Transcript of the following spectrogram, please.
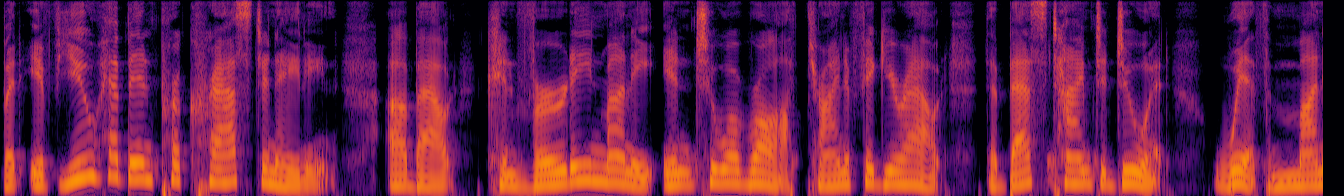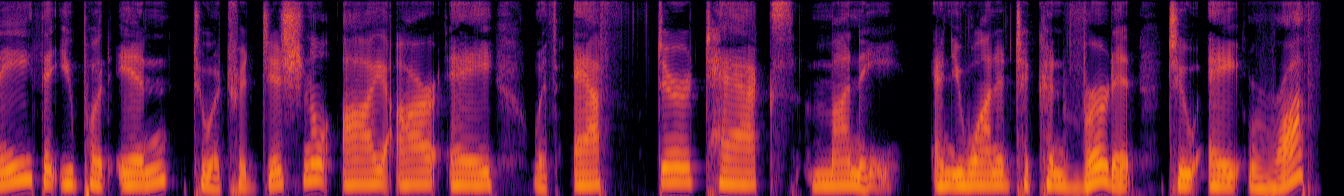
But if you have been procrastinating about converting money into a Roth, trying to figure out the best time to do it with money that you put into a traditional IRA with after tax money, and you wanted to convert it to a Roth,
